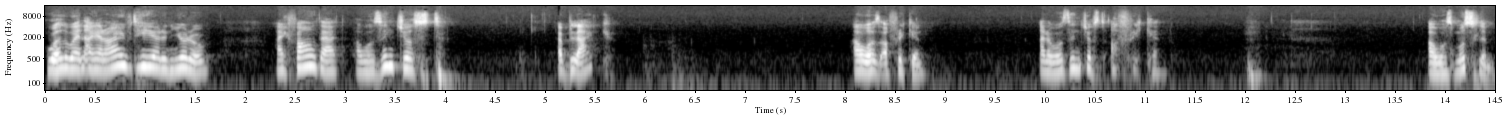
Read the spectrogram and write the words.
Well, when I arrived here in Europe, I found that I wasn't just a black, I was African. And I wasn't just African, I was Muslim.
